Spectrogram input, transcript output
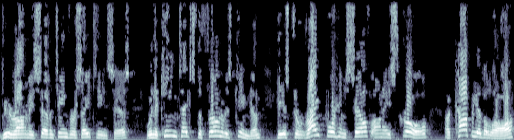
Deuteronomy 17, verse 18 says, When the king takes the throne of his kingdom, he is to write for himself on a scroll a copy of the law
